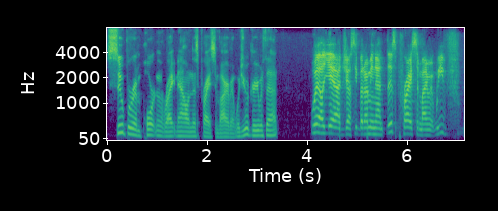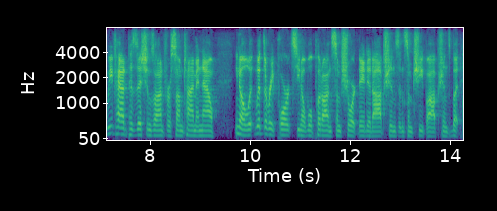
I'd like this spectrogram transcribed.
super important right now in this price environment. Would you agree with that? Well, yeah, Jesse, but I mean, at this price environment, we've we've had positions on for some time, and now, you know, with, with the reports, you know, we'll put on some short-dated options and some cheap options, but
